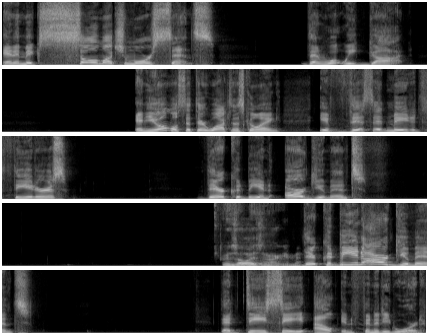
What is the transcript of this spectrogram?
and it makes so much more sense than what we got. And you almost sit there watching this, going, if this had made it to theaters, there could be an argument. There's always an argument. There could be an argument that DC out Infinity Ward.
